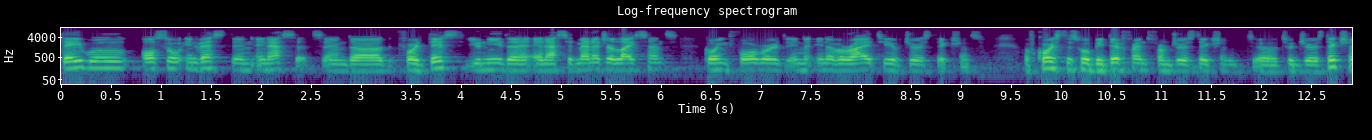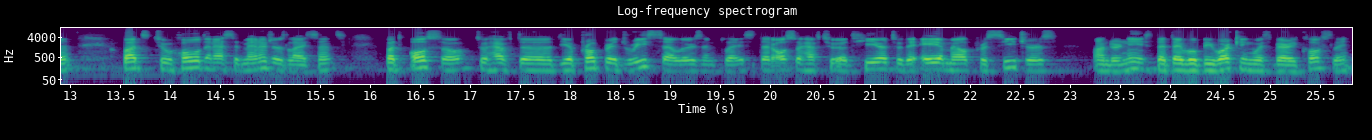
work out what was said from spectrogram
They will also invest in, in assets. And uh, for this, you need a, an asset manager license going forward in, in a variety of jurisdictions. Of course, this will be different from jurisdiction to, to jurisdiction, but to hold an asset manager's license, but also to have the, the appropriate resellers in place that also have to adhere to the AML procedures underneath that they will be working with very closely.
